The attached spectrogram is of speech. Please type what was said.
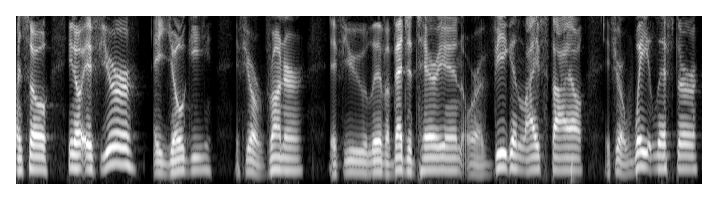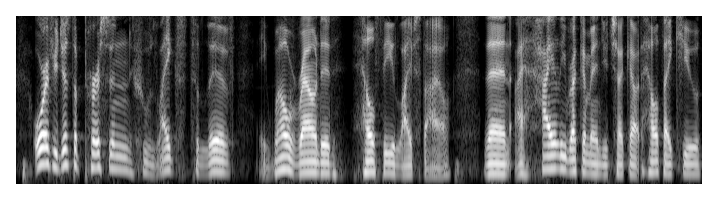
And so, you know, if you're a yogi, if you're a runner, if you live a vegetarian or a vegan lifestyle, if you're a weightlifter, or if you're just a person who likes to live a well rounded, healthy lifestyle, then I highly recommend you check out Health IQ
